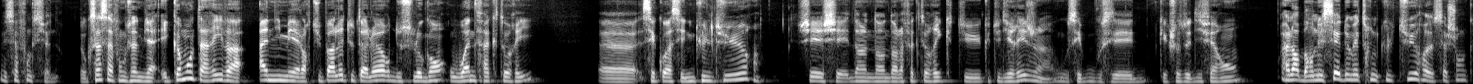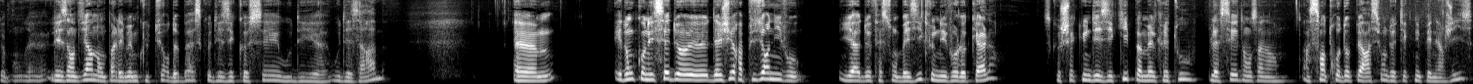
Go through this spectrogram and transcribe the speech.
mais ça fonctionne. Donc ça, ça fonctionne bien. Et comment tu arrives à animer? Alors tu parlais tout à l'heure du slogan One Factory. Euh, c'est quoi? C'est une culture chez, chez, dans, dans, la factory que tu, que tu diriges? Ou c'est quelque chose de différent? Alors, ben, on essaie de mettre une culture, euh, sachant que euh, les Indiens n'ont pas les mêmes cultures de base que des Écossais ou des, euh, Arabes. et donc, on essaie d'agir à plusieurs niveaux. Il y a de façon basique le niveau local, parce que chacune des équipes a malgré tout placé dans un, centre d'opération de Technip Energies.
